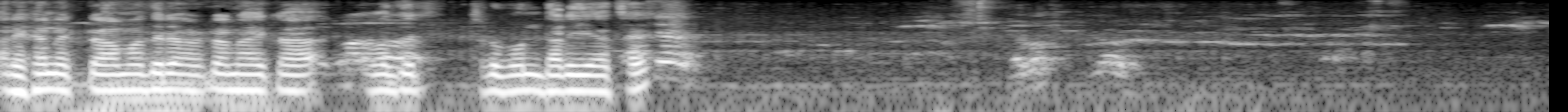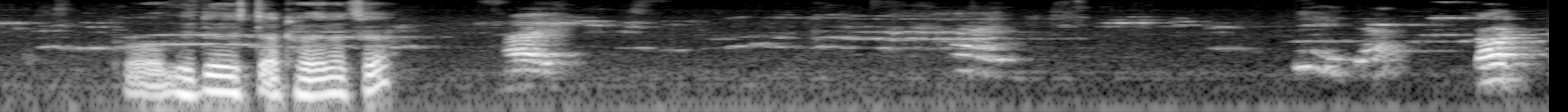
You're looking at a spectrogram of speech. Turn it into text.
আর এখানে একটা আমাদের একটা নায়িকা আমাদের ছোট বোন দাঁড়িয়ে আছে। তো ভিডিও স্টার্ট হয়ে গেছে। কি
